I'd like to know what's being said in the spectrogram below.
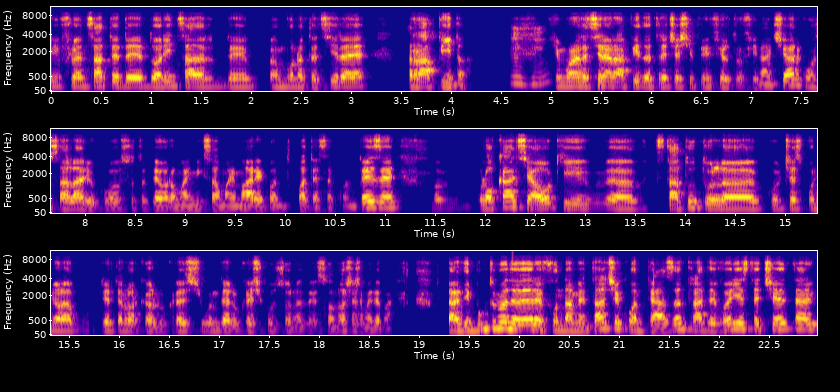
influențate de dorința de îmbunătățire rapidă. Uh-huh. Și îmbunătățirea rapidă trece și prin filtrul financiar, cu un salariu cu 100 de euro mai mic sau mai mare poate să conteze, locația, ochii, uh, statutul, uh, cu ce spun eu la prietenilor că lucrez și unde lucrez și cum sună de sonor și așa mai departe. Dar din punctul meu de vedere, fundamental ce contează, într-adevăr, este ce te,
